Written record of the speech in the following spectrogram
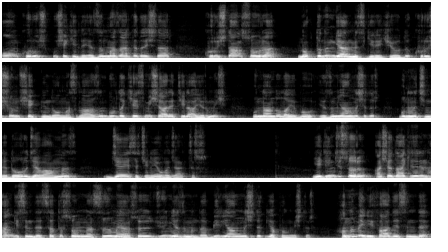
10 kuruş bu şekilde yazılmaz arkadaşlar. Kuruştan sonra noktanın gelmesi gerekiyordu. Kuruşun şeklinde olması lazım. Burada kesme işaretiyle ayırmış. Bundan dolayı bu yazım yanlışıdır. Bunun için de doğru cevabımız C seçeneği olacaktır. Yedinci soru aşağıdakilerin hangisinde satır sonuna sığmayan sözcüğün yazımında bir yanlışlık yapılmıştır? Hanım eli ifadesinde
